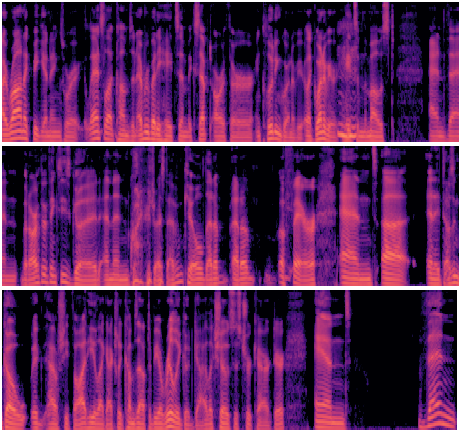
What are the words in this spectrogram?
ironic beginnings where Lancelot comes and everybody hates him except Arthur, including Guinevere. Like Guinevere hates him the most. And then, but Arthur thinks he's good, and then Guinevere tries to have him killed at a at a, a fair, and uh, and it doesn't go how she thought. He like actually comes out to be a really good guy, like shows his true character, and then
